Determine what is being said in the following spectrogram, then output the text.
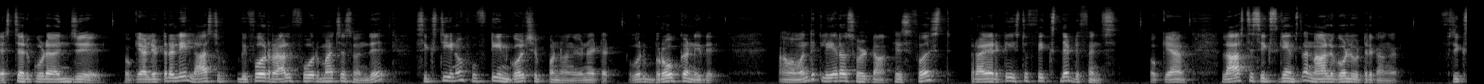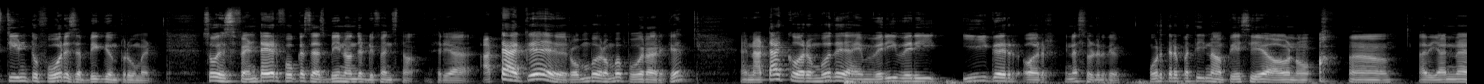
லெஸ்டர் கூட அஞ்சு. Okay literally last before all four matches வந்து சிக்ஸ்டீனோ ஃபிஃப்டீன் கோல் ஷிப் பண்ணாங்க யுனைடெட் ஒரு ப்ரோக்கன் இது. அவன் வந்து கிளியராக சொல்லிட்டான். His first priority is to fix the defence okay last six கேம்ஸில் நாலு கோல் விட்டுருக்காங்க. Sixteen to four is a big improvement so his entire focus has been on the defence தான். சரியா? அட்டாக்கு ரொம்ப ரொம்ப போராக இருக்குது அண்ட் அட்டாக் வரும்போது I am very very eager or என்ன சொல்கிறது ஒருத்தரை பற்றி நான் பேசியே ஆகணும். அது என்ன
